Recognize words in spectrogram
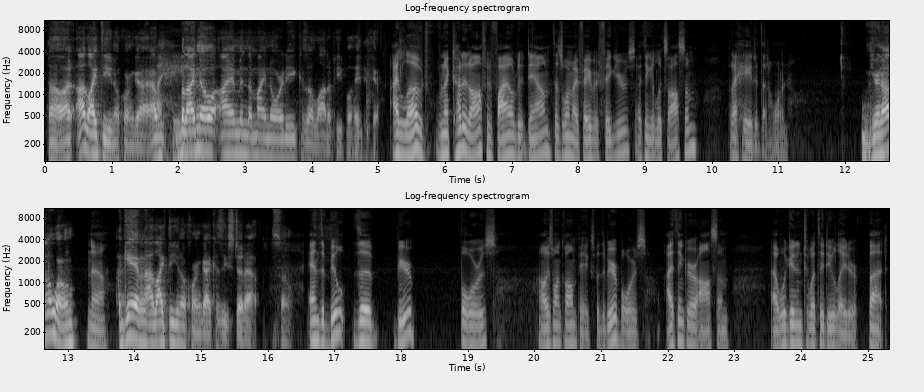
Oh, I, I like the unicorn guy, I'm, I but I know I am in the minority because a lot of people hated him. I loved when I cut it off and filed it down. That's one of my favorite figures. I think it looks awesome, but I hated that horn. You're not alone. No, Again, I like the unicorn guy because he stood out. So and the built the beer boars. I always want to call them pigs, but the beer boars I think are awesome. Uh, we'll get into what they do later, but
